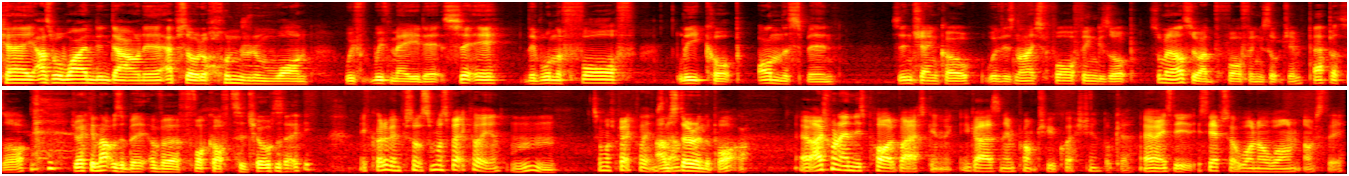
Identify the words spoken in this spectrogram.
Okay, as we're winding down here, episode 101, we've we've made it. City, they've won the fourth League Cup on the spin. Zinchenko with his nice four fingers up. Someone else who had the four fingers up, Jim Pepper saw. Do you reckon that was a bit of a fuck off to Jose? It could have been someone speculating. Mm. Someone speculating. I'm Stan. stirring the pot. Uh, I just want to end this pod by asking you guys an impromptu question. Okay. Uh, it's, the, it's the episode 101, obviously.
